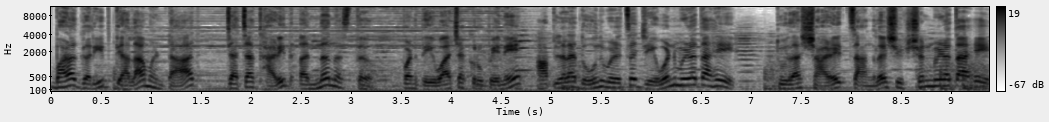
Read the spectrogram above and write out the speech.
बाळा गरीब त्याला म्हणतात ज्याच्या थाळीत अन्न नसतं पण देवाच्या कृपेने आपल्याला दोन वेळचं जेवण मिळत आहे. तुला शाळेत चांगलं शिक्षण मिळत आहे.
